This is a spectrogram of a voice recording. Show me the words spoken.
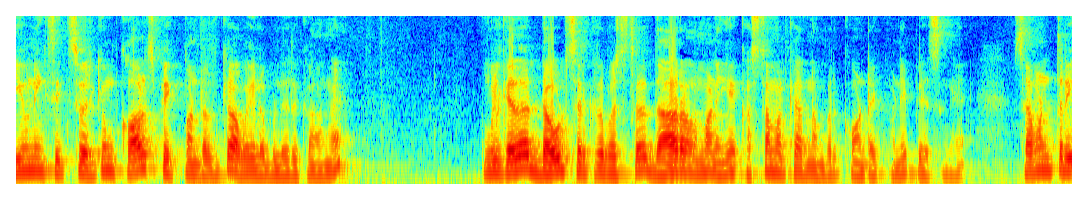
evening six வரைக்கும் கால்ஸ் பிக் பண்ணுறதுக்கு அவைலபிள் இருக்காங்க. உங்களுக்கு ஏதாவது டவுட்ஸ் இருக்கிற பட்சத்தில் தாராளமாக நீங்கள் கஸ்டமர் கேர் நம்பருக்கு காண்டாக்ட் பண்ணி பேசுங்க. செவன் த்ரீ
